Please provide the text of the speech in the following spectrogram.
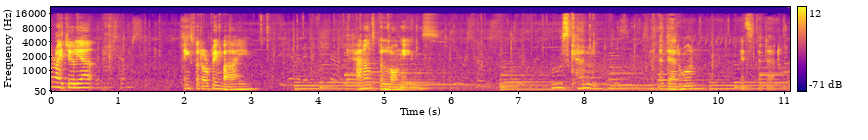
Alright, Julia. Thanks for dropping by. Canon's belongings. Who's Canon? Is that the dead one? It's the dead one.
